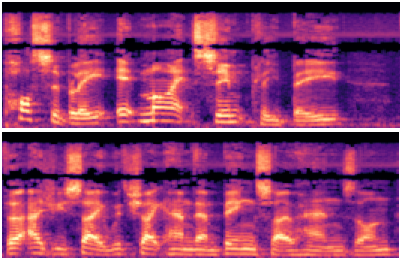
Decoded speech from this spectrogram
possibly. It might simply be that, as you say, with Sheikh Hamdan being so hands on,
